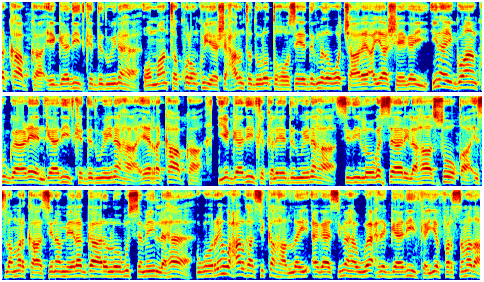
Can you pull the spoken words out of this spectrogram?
rakaabka ee gaadiidka dadweynaha oo maanta kulan ku yeeshay xarunta dowladda hoose ee degmada wajaale ayaa sheegay in ay go'aan ku gaadheen gaadiidka dadweynaha ee rakaabka iyo gaadiidka kale ee dadweynaha sidii looga saari lahaa suuqa islamarkaasina meelo gaara loogu samayn lahaa. Ugu horreyn waxaa halkaasi ka hadlay agaasimaha waaxda gaadiidka iyo farsamada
